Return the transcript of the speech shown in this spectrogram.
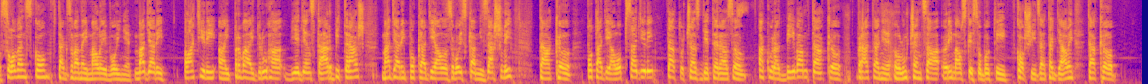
Slovensko v tzv. malej vojne. Maďari platili aj prvá, aj druhá viedenská arbitráž. Maďari pokadiaľ s vojskami zašli, tak potadiaľ obsadili. Táto časť, kde teraz e, akurát bývam, tak e, vrátane Lučenca, Rimavskej soboty, Košíc a tak ďalej, tak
